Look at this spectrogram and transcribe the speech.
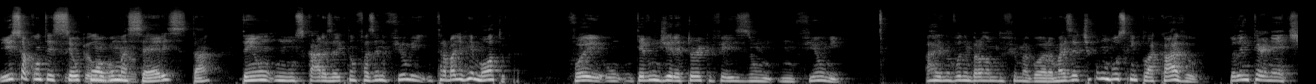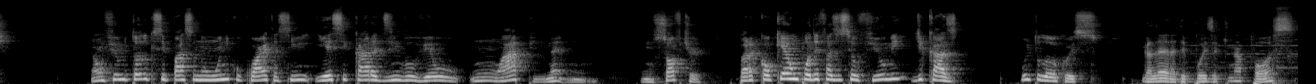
Isso aconteceu Sim, com algumas séries, tá? Tem um, uns caras aí que estão fazendo filme em trabalho remoto, cara. Foi um, teve um diretor que fez um, um filme Ai, não vou lembrar o nome do filme agora, mas é tipo um Busca Implacável pela internet. É um filme todo que se passa num único quarto, assim, e esse cara desenvolveu um app, né? Um, um software, para qualquer um poder fazer seu filme de casa. Muito louco isso. Galera, depois aqui na pós,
